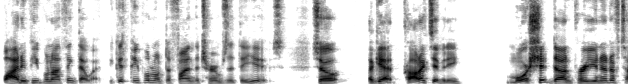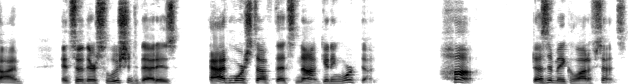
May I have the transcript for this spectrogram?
Why do people not think that way? Because people don't define the terms that they use. So again, productivity, more shit done per unit of time. And so their solution to that is add more stuff that's not getting work done. Huh. Doesn't make a lot of sense.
